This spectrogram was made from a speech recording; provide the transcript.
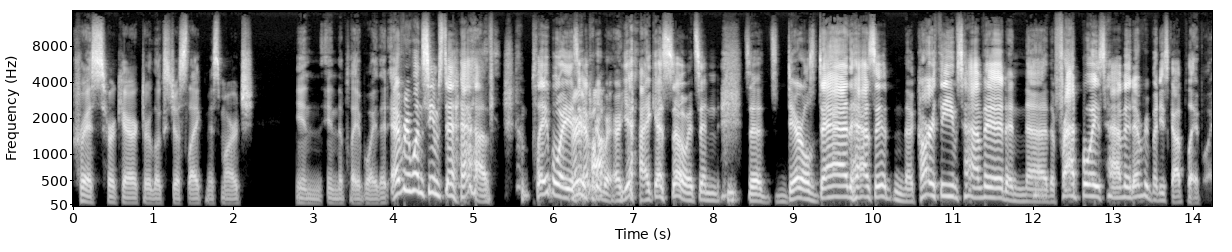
Chris, her character, looks just like Miss March in in the Playboy that everyone seems to have. Playboy is Very everywhere. popular. Yeah, I guess so. It's in uh, Daryl's dad has it, and the car thieves have it, and uh, the frat boys have it. Everybody's got Playboy.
